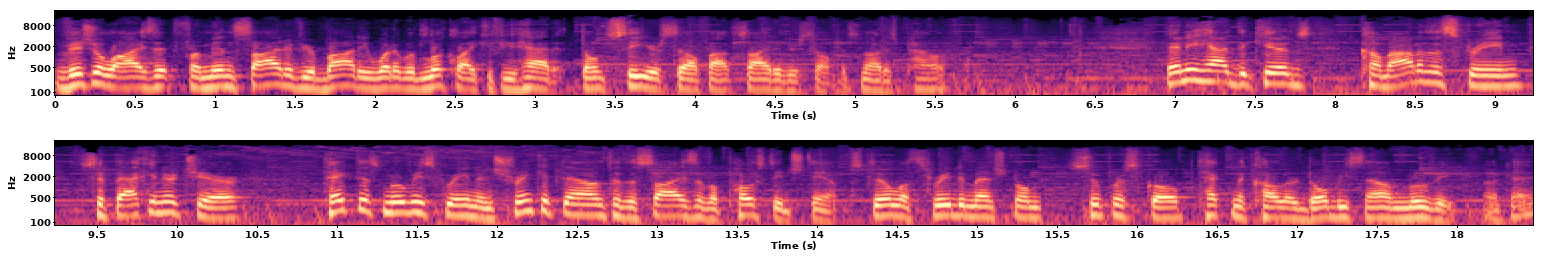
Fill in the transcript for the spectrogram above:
visualize it from inside of your body, what it would look like if you had it. Don't see yourself outside of yourself. It's not as powerful. Then he had the kids come out of the screen, sit back in their chair, Take this movie screen and shrink it down to the size of a postage stamp. Still a three-dimensional Super Scope Technicolor Dolby Sound movie, okay?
